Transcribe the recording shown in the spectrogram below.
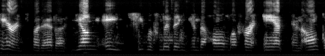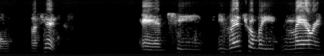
parents, but at a young age, she was living in the home of her aunt and uncle, the Hicks. And she eventually married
